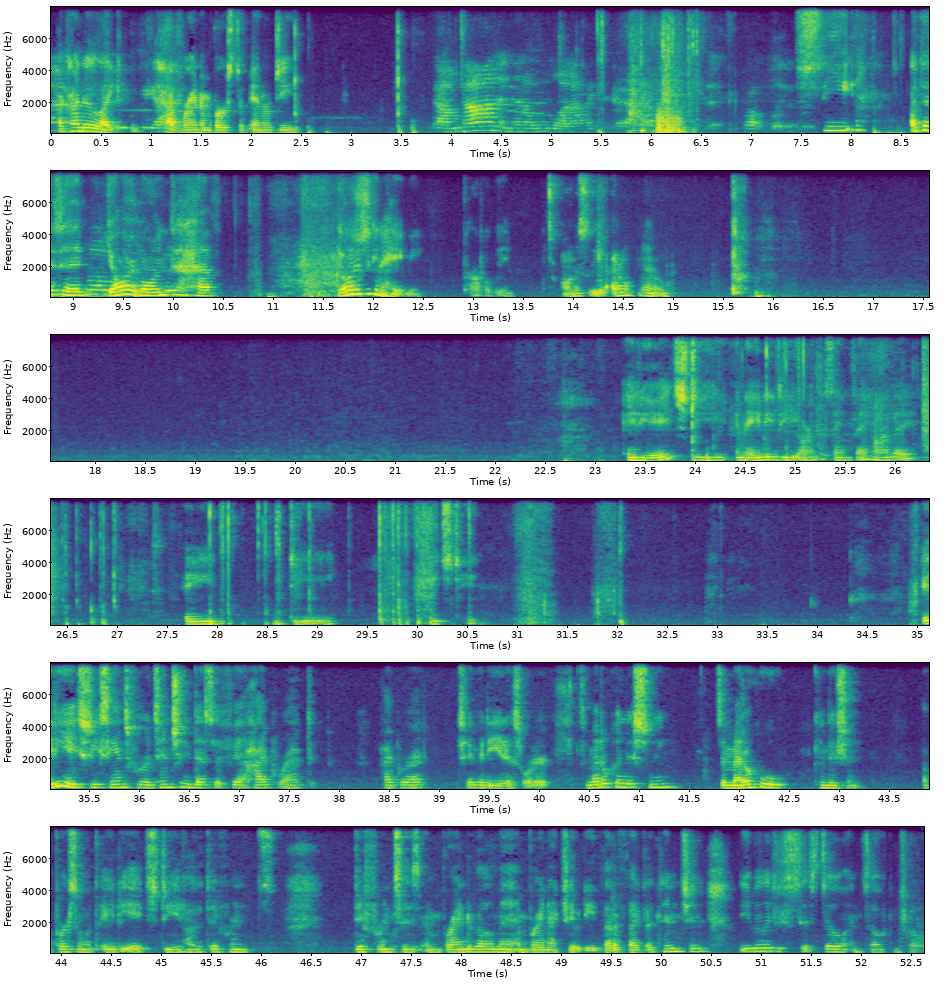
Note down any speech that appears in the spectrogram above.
I kind of like have random bursts of energy. Down nine and then a one, I think you're gonna have six, probably. See, like I said, y'all are going to have. Y'all are just gonna hate me, probably. Honestly, I don't know. ADHD and ADD aren't the same thing, are they? ADHD. ADHD stands for Attention Deficit Hyperact- Hyperactivity Disorder. It's a medical conditioning. It's a medical condition. A person with ADHD has difference differences in brain development and brain activity that affect attention, the ability to sit still, and self-control.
